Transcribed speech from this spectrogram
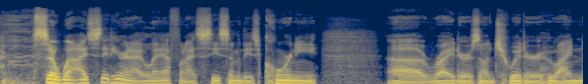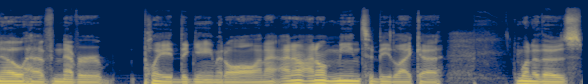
so when I sit here and I laugh when I see some of these corny uh, writers on Twitter who I know have never played the game at all, and I, I don't I don't mean to be like a one of those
